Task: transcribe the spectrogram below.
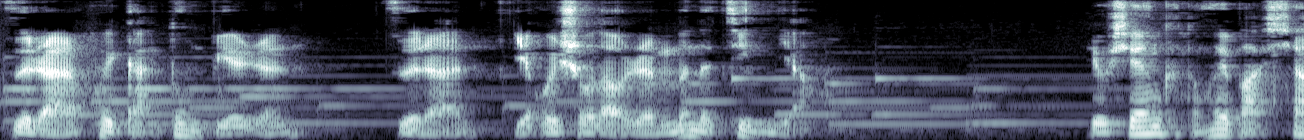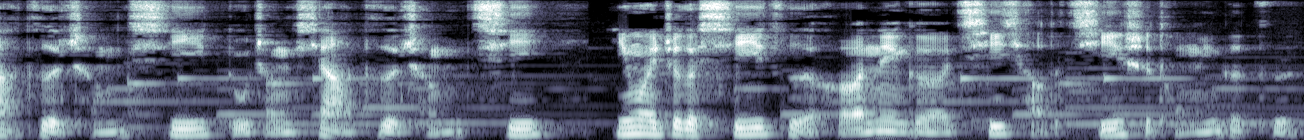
自然会感动别人，自然也会受到人们的敬仰。有些人可能会把“下自成蹊”读成“下自成蹊”，因为这个“蹊”字和那个蹊跷的“蹊”是同一个字。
